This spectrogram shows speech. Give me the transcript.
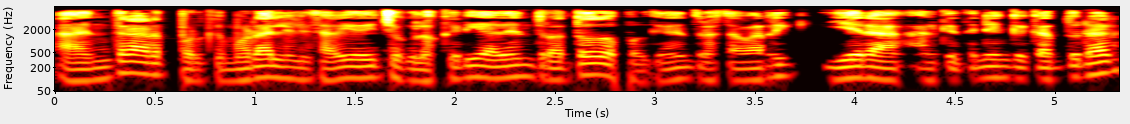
a entrar porque Morales les había dicho que los quería adentro a todos porque adentro estaba Rick y era al que tenían que capturar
